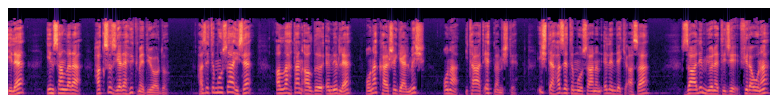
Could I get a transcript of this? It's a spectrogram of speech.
ile insanlara haksız yere hükmediyordu. Hz. Musa ise Allah'tan aldığı emirle ona karşı gelmiş, ona itaat etmemişti. İşte Hz. Musa'nın elindeki asa, zalim yönetici Firavun'a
